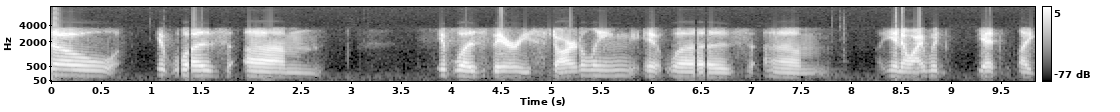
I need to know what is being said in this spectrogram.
so it was um, it was very startling. It was um, you know I would get like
